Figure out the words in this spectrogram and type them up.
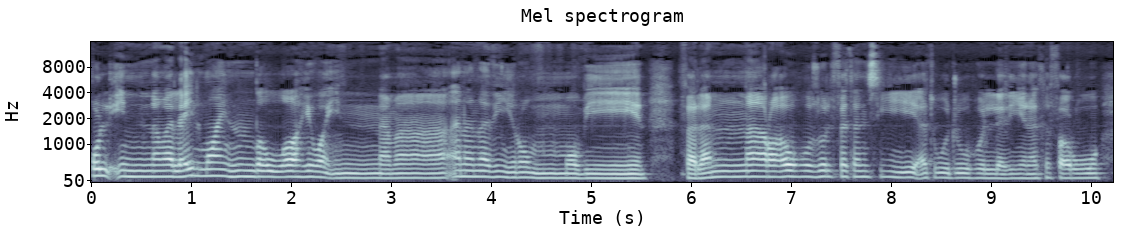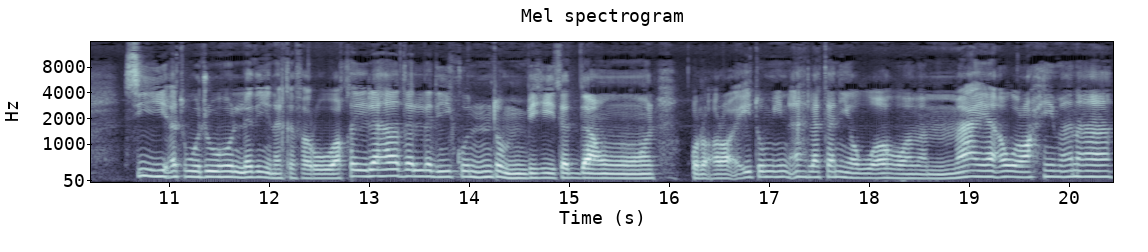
قل إنما العلم عند الله وإنما أنا نذير مبين فلما رأوه زلفة سيئت وجوه الذين كفروا سيئت وجوه الذين كفروا وقيل هذا الذي كنتم به تدعون. قل أرأيتم إن أهلكني الله ومن معي أو رحمنا؟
